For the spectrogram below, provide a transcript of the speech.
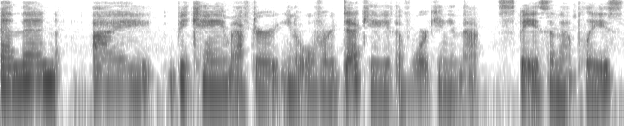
And then I became, after, you know, over a decade of working in that space in that place,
